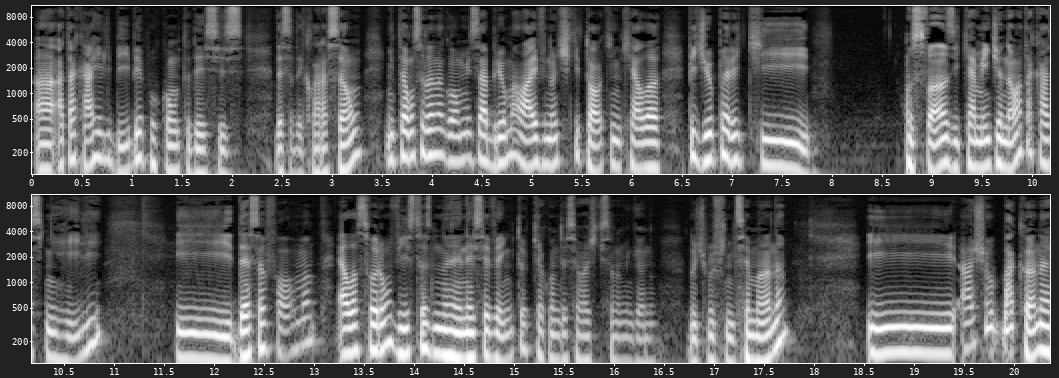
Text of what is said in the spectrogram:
a atacar Hailey Bieber por conta desses, dessa declaração. Então, Selena Gomez abriu uma live no TikTok em que ela pediu para que os fãs e que a mídia não atacassem Hailey. E dessa forma, elas foram vistas nesse evento que aconteceu, acho que se eu não me engano, no último fim de semana. E acho bacana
